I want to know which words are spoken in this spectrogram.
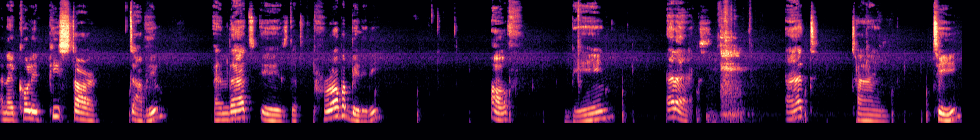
and I call it P star W and that is the probability of being at x at time t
